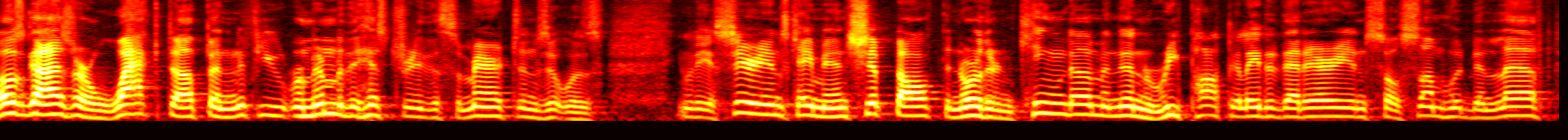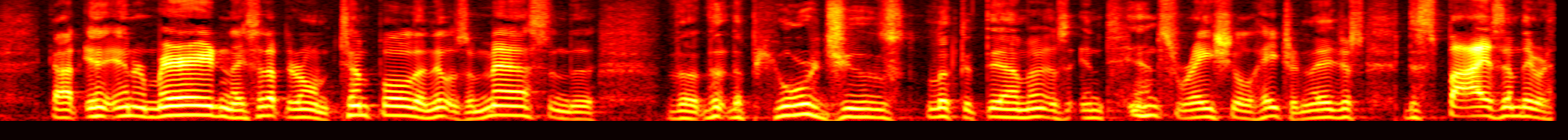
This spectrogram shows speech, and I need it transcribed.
Those guys are whacked up, and if you remember the history of the Samaritans, it was you know, the Assyrians came in, shipped off the northern kingdom, and then repopulated that area. And so some who had been left got in- intermarried, and they set up their own temple, and it was a mess. And the, the, the, the pure Jews looked at them, and it was intense racial hatred. And they just despised them. They were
